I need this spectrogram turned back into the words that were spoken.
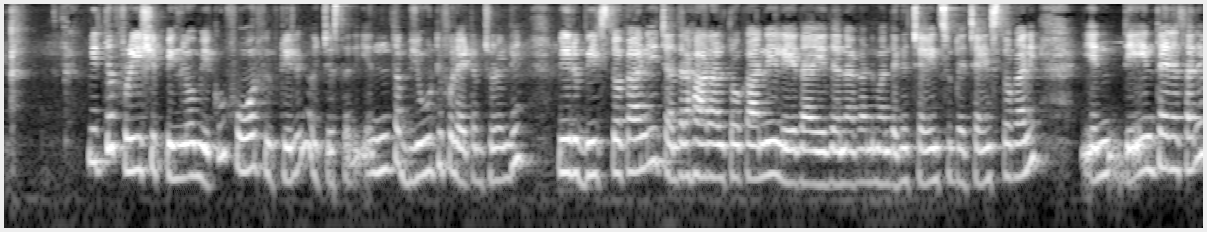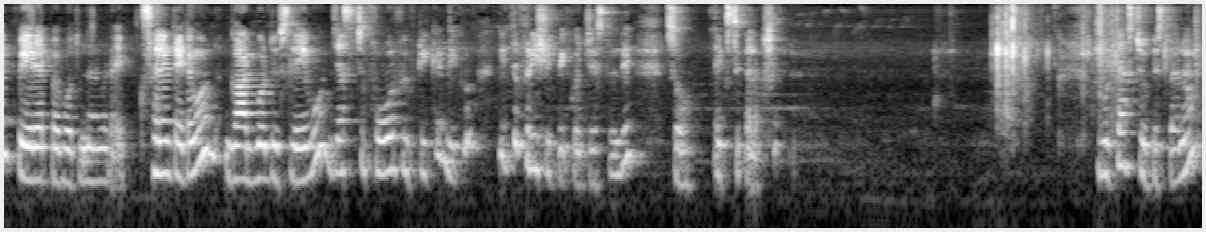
With free షిప్పింగ్లో మీకు ఫోర్ ఫిఫ్టీలో వచ్చేస్తుంది. ఎంత బ్యూటిఫుల్ ఐటమ్ చూడండి. మీరు బీచ్తో కానీ చంద్రహారాలతో కానీ లేదా ఏదైనా కానీ మన దగ్గర చైన్స్ ఉంటాయి చైన్స్తో కానీ ఎన్ దేనితైనా సరే పేరప్ అయిపోతుంది అనమాట ఎక్సలెంట్ ఐటమ్. గాడ్ మోటివ్స్ లేవు. జస్ట్ ఫోర్ ఫిఫ్టీకి మీకు విత్ ఫ్రీ షిప్పింగ్ వచ్చేస్తుంది. So next collection. గుర్తాస్ చూపిస్తాను.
